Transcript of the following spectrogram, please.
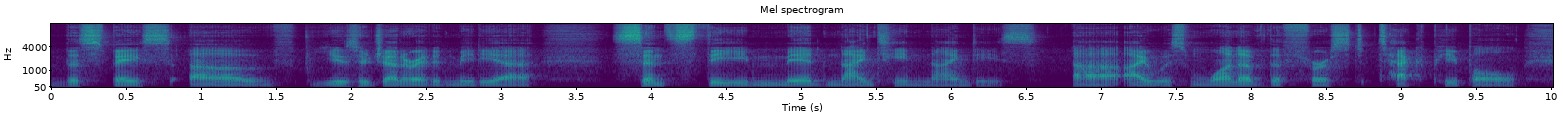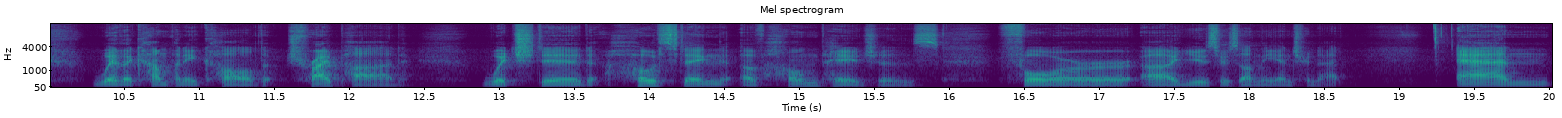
the space of user generated media since the mid 1990s. Uh, I was one of the first tech people with a company called Tripod, which did hosting of homepages for uh, users on the internet. And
